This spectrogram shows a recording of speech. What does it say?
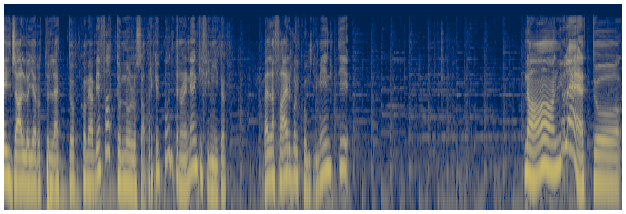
il giallo gli ha rotto il letto. Come abbia fatto non lo so, perché il ponte non è neanche finito. Bella fireball, complimenti. No, il mio letto!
